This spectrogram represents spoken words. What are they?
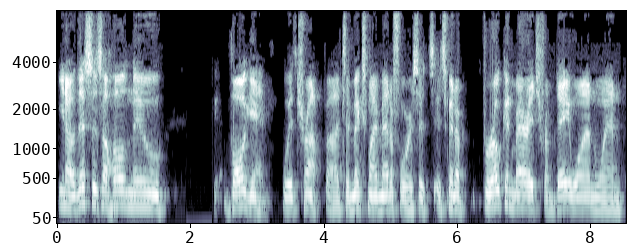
you know this is a whole new ball game with Trump. Uh, to mix my metaphors, it's it's been a broken marriage from day one when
